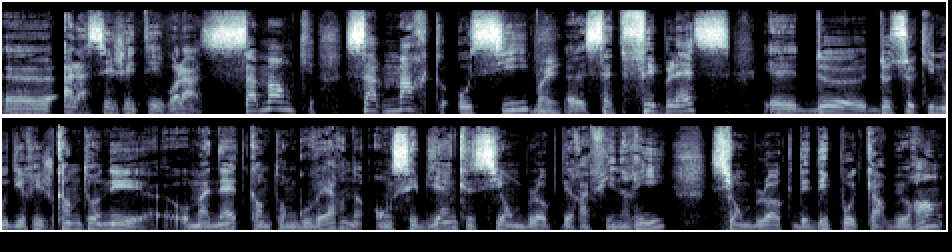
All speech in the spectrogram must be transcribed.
euh, à la CGT. Voilà, ça manque, ça marque aussi Oui. euh, cette faiblesse euh, de, de ceux qui nous dirigent. Quand on est aux manettes, quand on gouverne, on sait bien que si on bloque des raffineries, si on bloque des dépôts de carburant,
